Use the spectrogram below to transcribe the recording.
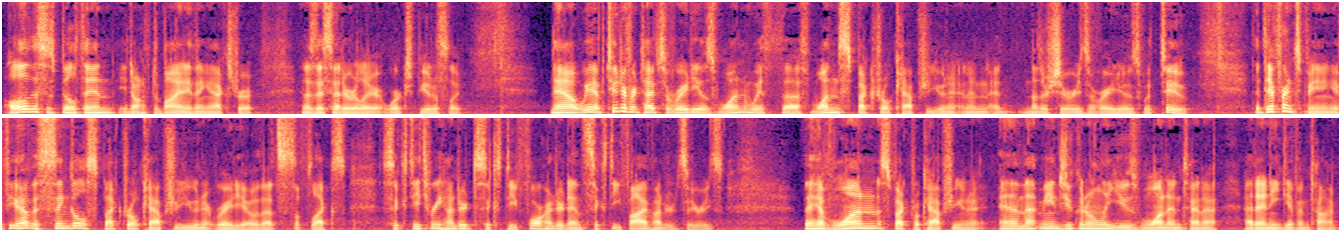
All of this is built in. You don't have to buy anything extra. And as I said earlier, it works beautifully. Now, we have two different types of radios, one with uh, one spectral capture unit and an, another series of radios with two. The difference being, if you have a single spectral capture unit radio, that's the Flex 6300, 6400, and 6500 series, they have one spectral capture unit, and that means you can only use one antenna at any given time.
